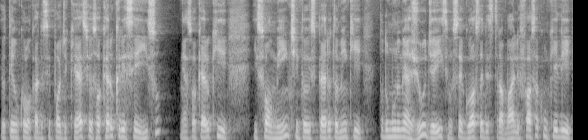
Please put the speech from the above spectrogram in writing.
eu tenho colocado esse podcast, eu só quero crescer isso, né? Só quero que isso aumente, então eu espero também que todo mundo me ajude aí, se você gosta desse trabalho, faça com que ele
